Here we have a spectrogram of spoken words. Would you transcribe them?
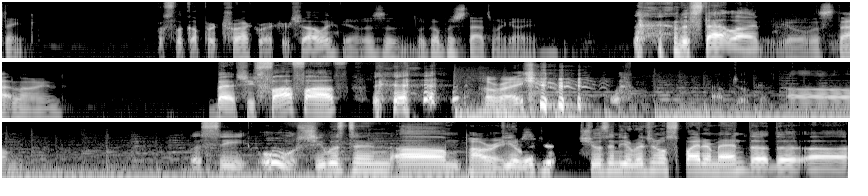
think. Let's look up her track record, shall we? Yeah, this is look up her stats, my guy. the stat line. Yo, the stat line. Bet she's five five. All right. I'm joking. Um, let's see. Ooh, she was in um Power the Rangers. original. She was in the original Spider-Man, the the uh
